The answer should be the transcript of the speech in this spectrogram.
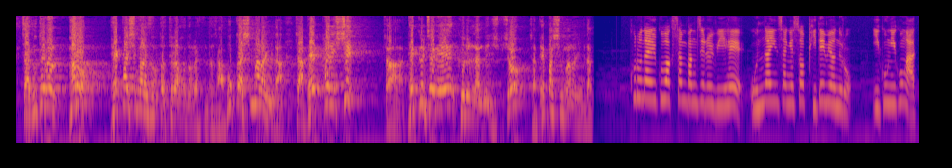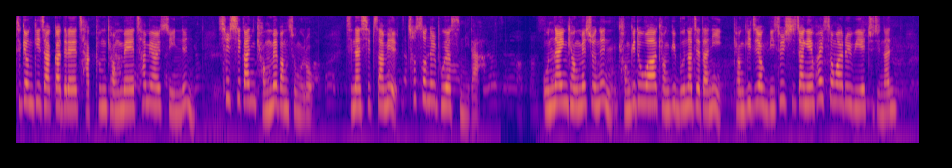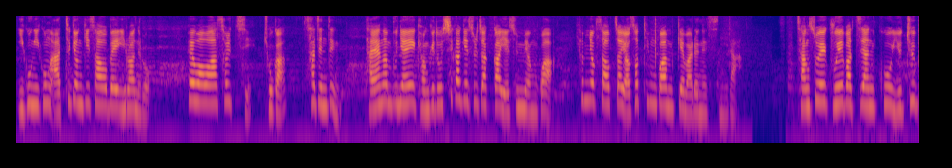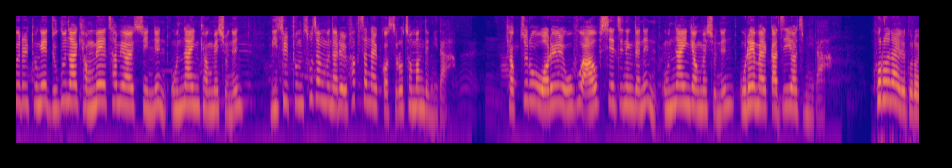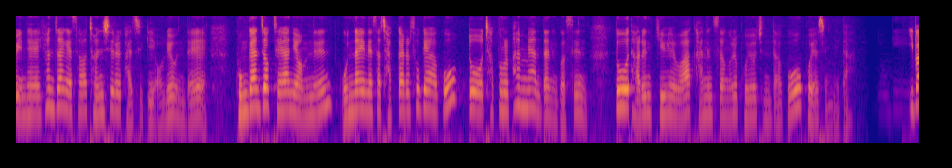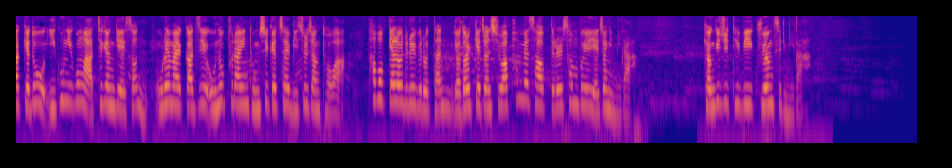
자, 그때는 바로 180만 원부터 들어가도록 하겠습니다. 자, 호가 10만 원입니다. 자, 180. 자, 댓글창에 글을 남겨주십시오. 자, 180만 원입니다. 코로나19 확산 방지를 위해 온라인상에서 비대면으로 2020 아트 경기 작가들의 작품 경매에 참여할 수 있는 실시간 경매 방송으로 지난 13일 첫 선을 보였습니다. 온라인 경매쇼는 경기도와 경기문화재단이 경기 지역 미술 시장의 활성화를 위해 추진한 2020 아트 경기 사업의 일환으로 회화와 설치, 조각, 사진 등 다양한 분야의 경기도 시각예술 작가 60명과 협력 사업자 6팀과 함께 마련했습니다. 장소에 구애받지 않고 유튜브를 통해 누구나 경매에 참여할 수 있는 온라인 경매쇼는 미술품 소장 문화를 확산할 것으로 전망됩니다. 격주로 월요일 오후 9시에 진행되는 온라인 경매쇼는 올해 말까지 이어집니다. 코로나19로 인해 현장에서 전시를 가지기 어려운데 공간적 제한이 없는 온라인에서 작가를 소개하고 또 작품을 판매한다는 것은 또 다른 기회와 가능성을 보여준다고 보여집니다. 이 밖에도 2020 아트 경기에선 올해 말까지 온오프라인 동시개최 미술장터와 팝업 갤러리를 비롯한 8개 전시와 판매 사업들을 선보일 예정입니다. 경기GTV 구영슬입니다.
